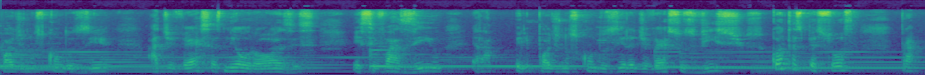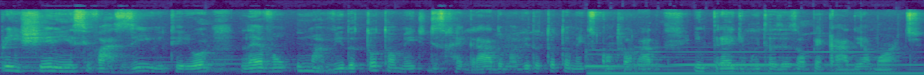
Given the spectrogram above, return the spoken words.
pode nos conduzir a diversas neuroses. Esse vazio, ela, ele pode nos conduzir a diversos vícios. Quantas pessoas, para preencherem esse vazio interior, levam uma vida totalmente desregrada, uma vida totalmente descontrolada, entregue muitas vezes ao pecado e à morte.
